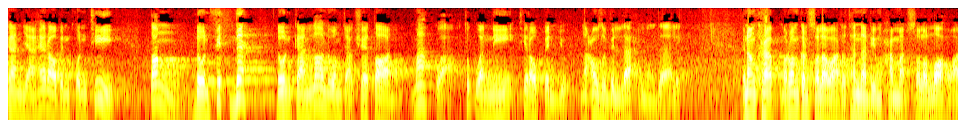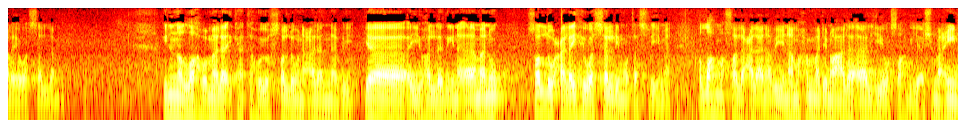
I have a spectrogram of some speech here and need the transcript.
กันอย่าให้เราเป็นคนที่ต้องโดนฟิตนะโดนการล่อลวงจากชัยตอนมากกว่าทุกวันนี้ที่เราเป็นอยู่นะอูซุบิลลาฮิมินซาลิกพี่น้องครับมาร่วมกันสละวาตท่านนบีมุฮัมมัดสัลลัลลอฮุอะลัยฮิวะสัลลัม إن الله وملائكته يصلون على النبي يا أيها الذين آمنوا صلوا عليه وسلموا تسليما اللهم صل على نبينا محمد وعلى آله وصحبه أجمعين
